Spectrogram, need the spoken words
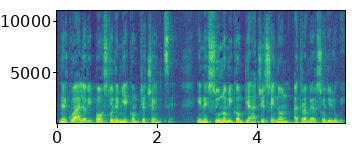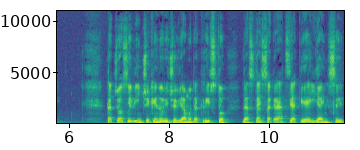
nel quale ho riposto le mie compiacenze, e nessuno mi compiace se non attraverso di lui. Da ciò si evince che noi riceviamo da Cristo la stessa grazia che Egli ha in sé,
